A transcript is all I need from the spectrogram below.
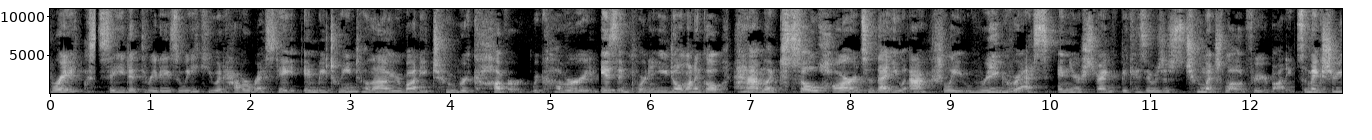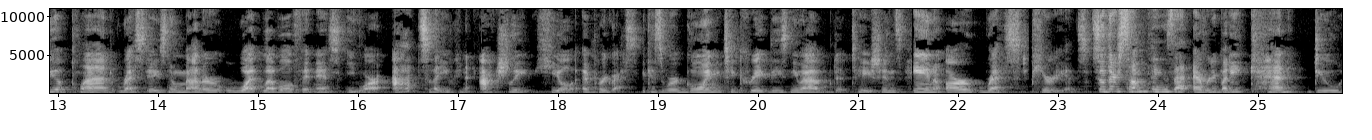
breaks, say you did three days a week, you would have a rest day in between to allow your body to recover. Recovery is important. You don't want to go ham like so hard so that you actually regress in your strength because it was just too much load for your body. So make sure you have planned rest days no matter what level of fitness you are at so that you can actually heal and progress because we're going to create these new adaptations in our rest periods. So there's some things that everybody can do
